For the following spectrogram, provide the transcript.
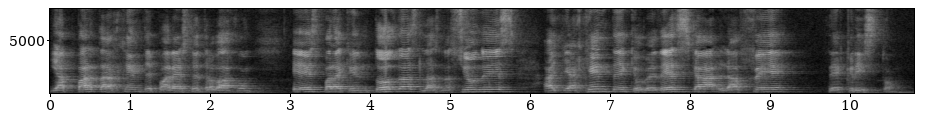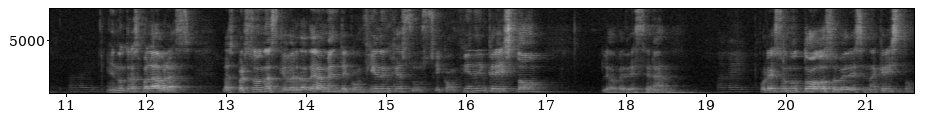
y aparta a gente para este trabajo, es para que en todas las naciones haya gente que obedezca la fe de Cristo. En otras palabras, las personas que verdaderamente confíen en Jesús, que confíen en Cristo, le obedecerán. Por eso no todos obedecen a Cristo.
